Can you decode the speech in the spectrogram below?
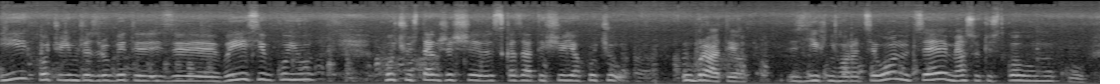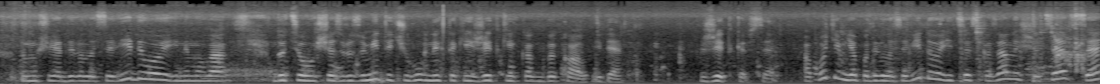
І хочу їм вже зробити з висівкою. Хочу також сказати, що я хочу убрати з їхнього раціону це м'ясо-кісткову муку. Тому що я дивилася відео і не могла до цього ще зрозуміти, чого в них такий жидкий як би, кал іде. Жидке все. А потім я подивилася відео і це сказали, що це все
